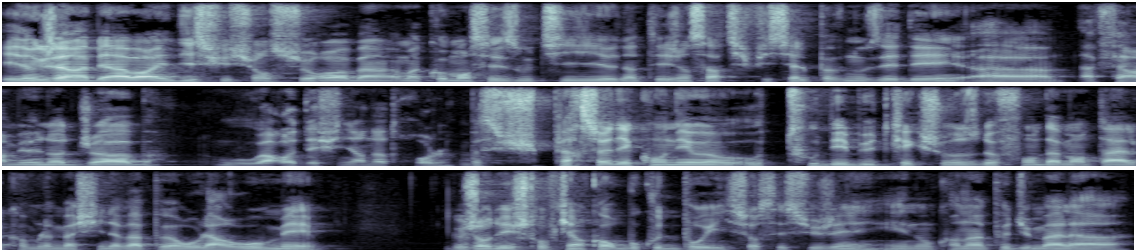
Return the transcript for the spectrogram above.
Et donc, j'aimerais bien avoir une discussion sur euh, ben, ben, comment ces outils d'intelligence artificielle peuvent nous aider à, faire mieux notre job ou à redéfinir notre rôle. Parce que je suis persuadé qu'on est au, au, tout début de quelque chose de fondamental comme la machine à vapeur ou la roue, mais Aujourd'hui, je trouve qu'il y a encore beaucoup de bruit sur ces sujets et donc on a un peu du mal à,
